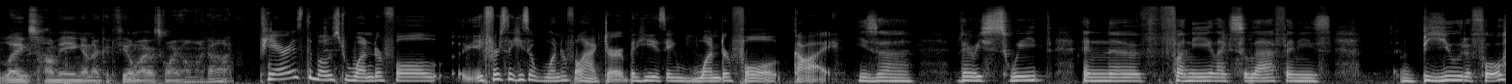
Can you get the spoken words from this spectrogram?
legs humming and i could feel my i was going oh my god Pierre is the most wonderful. Firstly, he's a wonderful actor, but he is a wonderful guy. He's uh, very sweet and uh, funny, likes to laugh, and he's beautiful.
